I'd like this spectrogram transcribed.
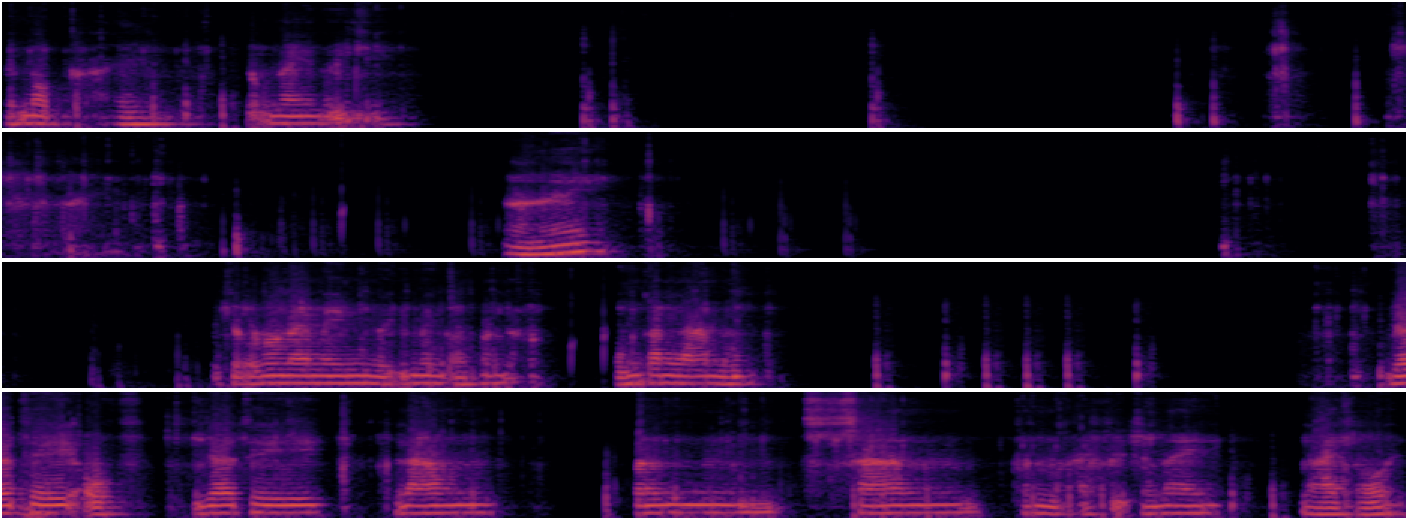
đến một cái chỗ này nữa nhỉ đấy. Chỗ chỗ này mình nghĩ mình còn phân cũng cần làm nữa. Giờ thì ổ giờ thì làm phân san phân mãi phía trên này, lại thôi.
